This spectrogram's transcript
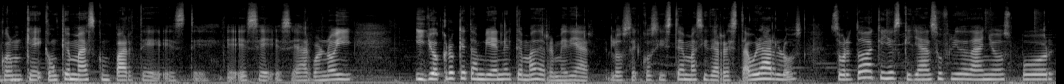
¿Con, qué, ¿Con qué más comparte este, ese, ese árbol? ¿no? Y, y yo creo que también el tema de remediar los ecosistemas y de restaurarlos, sobre todo aquellos que ya han sufrido daños por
